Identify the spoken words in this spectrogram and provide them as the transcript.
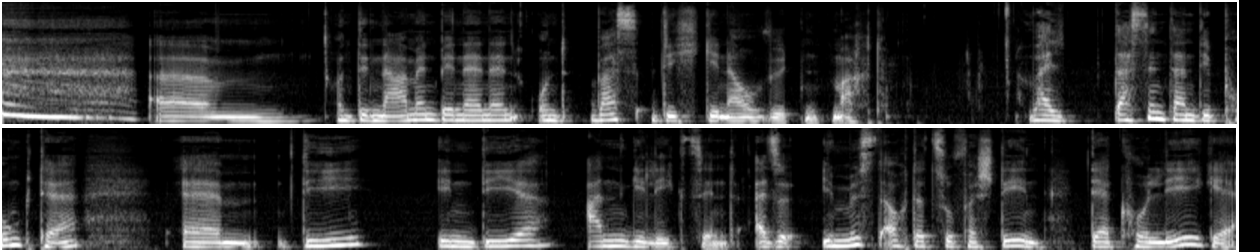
ähm, und den Namen benennen und was dich genau wütend macht. Weil das sind dann die Punkte, ähm, die in dir angelegt sind. Also ihr müsst auch dazu verstehen, der Kollege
